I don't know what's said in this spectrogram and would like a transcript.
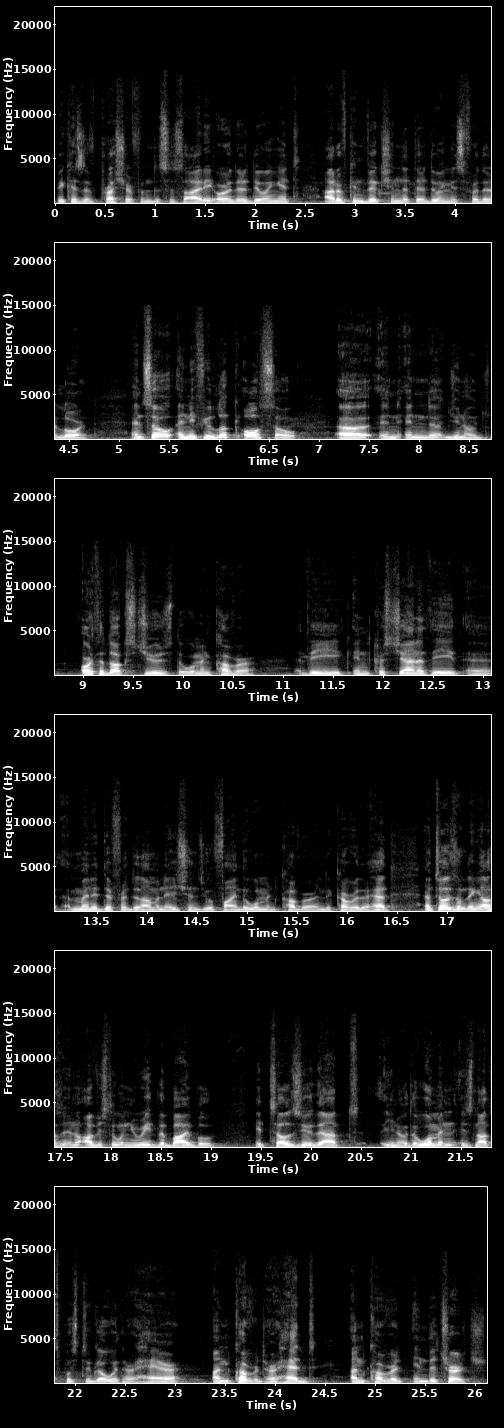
because of pressure from the society, or they're doing it out of conviction that they're doing this for their Lord. And so, and if you look also uh, in, in uh, you know, Orthodox Jews, the women cover. The, in Christianity, uh, many different denominations, you'll find the women cover and they cover their head. And I'll tell you something else. You know, obviously, when you read the Bible, it tells you that you know the woman is not supposed to go with her hair uncovered, her head uncovered in the church.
